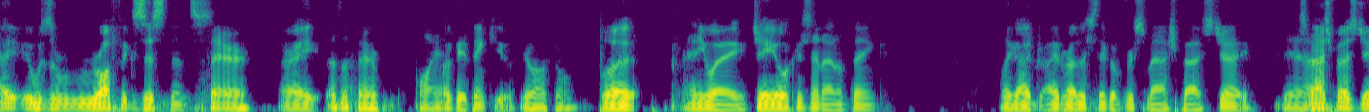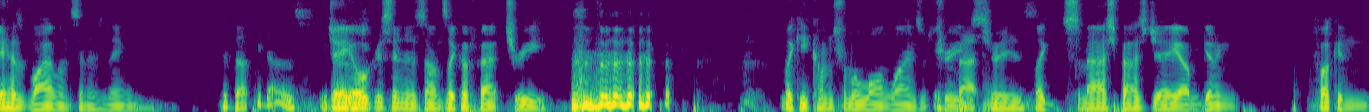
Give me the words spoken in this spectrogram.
I, it was a rough existence. fair. All right. That's a fair point. Okay, thank you. You're welcome. But anyway, Jay Okerson, I don't think. Like I'd I'd rather stick up for Smash Pass Jay. Yeah. Smash Pass Jay has violence in his name. He does. He does. He Jay does. Okerson, it sounds like a fat tree. Like he comes from a long lines of trees. Fat trees. Like Smash Pass Jay, I'm getting fucking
